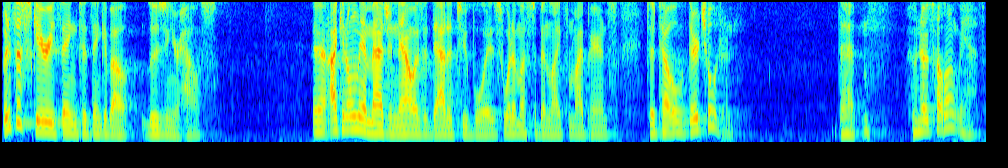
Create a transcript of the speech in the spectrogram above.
but it's a scary thing to think about losing your house. And I can only imagine now, as a dad of two boys, what it must have been like for my parents to tell their children that who knows how long we have.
